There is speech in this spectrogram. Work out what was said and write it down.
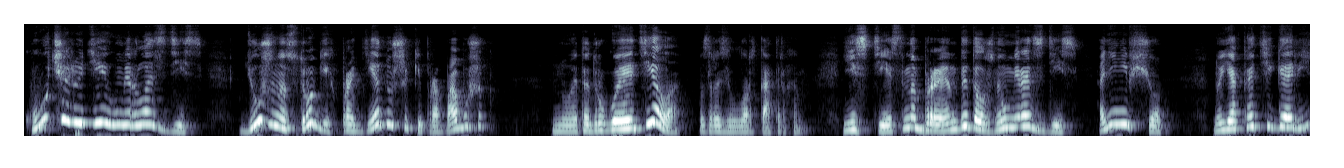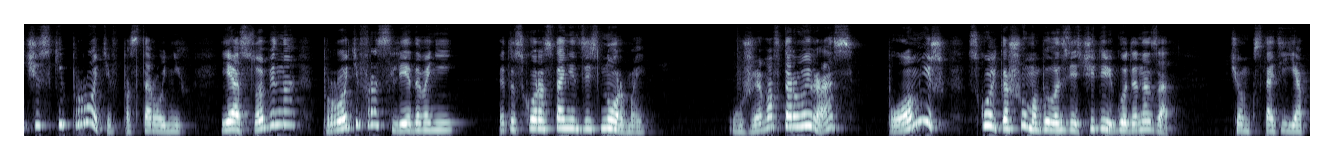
Куча людей умерла здесь. Дюжина строгих прадедушек и прабабушек. «Но это другое дело», — возразил лорд Каттерхэм. «Естественно, бренды должны умирать здесь. Они не в счет. Но я категорически против посторонних и особенно против расследований. Это скоро станет здесь нормой. Уже во второй раз. Помнишь, сколько шума было здесь четыре года назад? В чем, кстати, я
